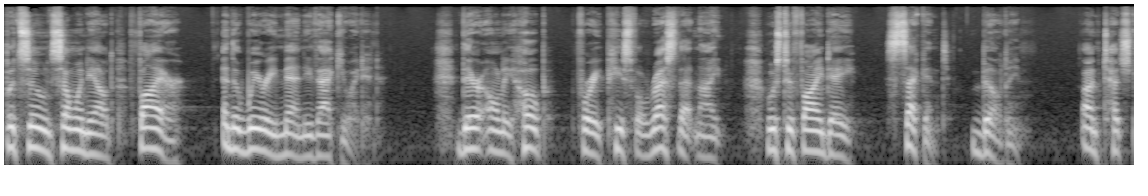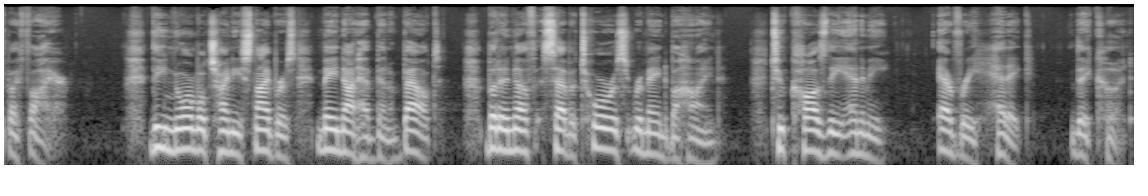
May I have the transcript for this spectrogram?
But soon someone yelled, Fire! and the weary men evacuated. Their only hope for a peaceful rest that night was to find a second building, untouched by fire. The normal Chinese snipers may not have been about, but enough saboteurs remained behind to cause the enemy every headache they could.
